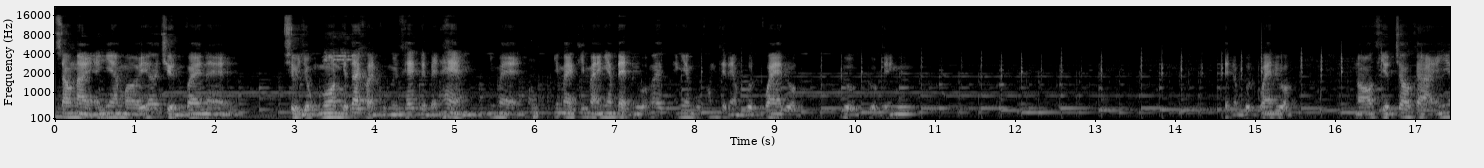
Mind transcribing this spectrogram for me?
sau này anh em mới ờ, chuyển qua này sử dụng luôn cái tài khoản của người khác để bán hàng. Nhưng mà nhưng mà khi mà anh em đạt ngưỡng ấy anh em cũng không thể nào vượt qua được được được cái ngưỡng thể nào vượt qua được. Nó khiến cho cái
